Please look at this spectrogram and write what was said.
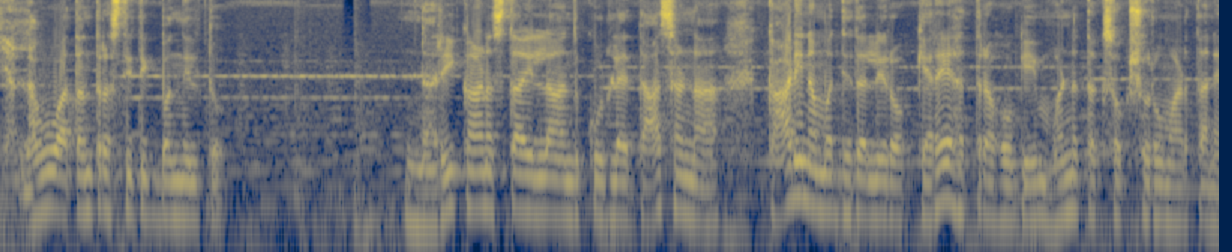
ಎಲ್ಲವೂ ಅತಂತ್ರ ಸ್ಥಿತಿಗೆ ಬಂದು ನಿಲ್ತು ನರಿ ಕಾಣಿಸ್ತಾ ಇಲ್ಲ ಅಂದ ಕೂಡಲೇ ದಾಸಣ್ಣ ಕಾಡಿನ ಮಧ್ಯದಲ್ಲಿರೋ ಕೆರೆ ಹತ್ರ ಹೋಗಿ ಮಣ್ಣು ತಗ್ಸೋಕೆ ಶುರು ಮಾಡ್ತಾನೆ.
